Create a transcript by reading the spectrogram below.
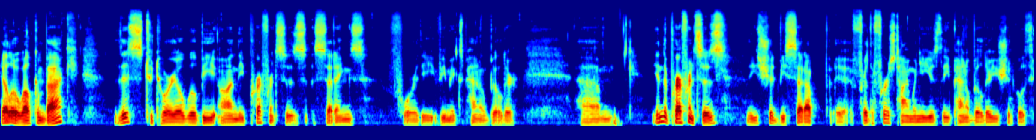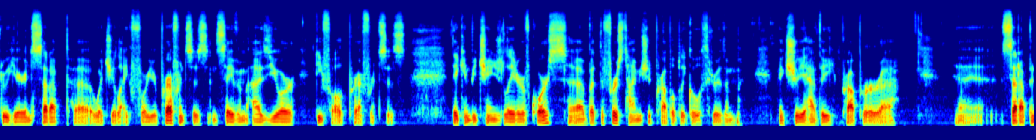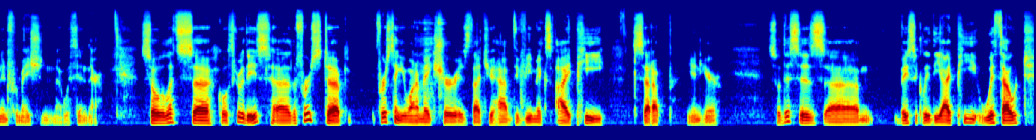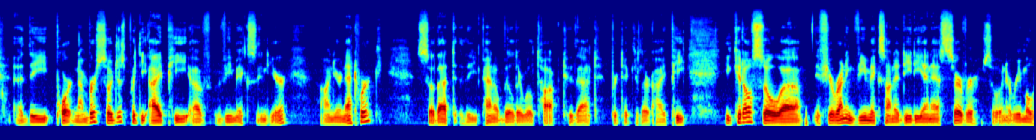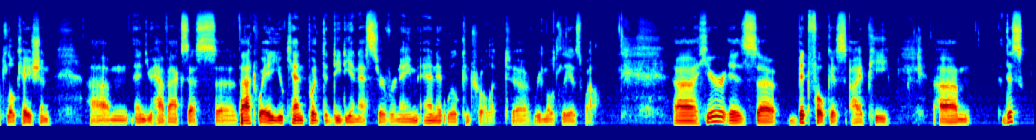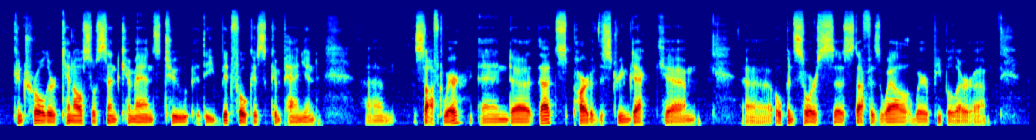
Hello, welcome back. This tutorial will be on the preferences settings for the vMix panel builder. Um, in the preferences, these should be set up uh, for the first time when you use the panel builder. You should go through here and set up uh, what you like for your preferences and save them as your default preferences. They can be changed later, of course, uh, but the first time you should probably go through them. Make sure you have the proper uh, uh, setup and information within there. So let's uh, go through these. Uh, the first first thing you want to make sure is that you have the vMix IP set up in here. So this is um, basically the IP without the port number. So just put the IP of vMix in here on your network so that the panel builder will talk to that particular IP. You could also, uh, if you're running vMix on a DDNS server, so in a remote location, um, and you have access uh, that way, you can put the DDNS server name and it will control it uh, remotely as well. Uh, here is uh, BitFocus IP. Um, this controller can also send commands to the BitFocus companion um, software and uh, that's part of the Stream Deck um, uh, open source stuff as well where people are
